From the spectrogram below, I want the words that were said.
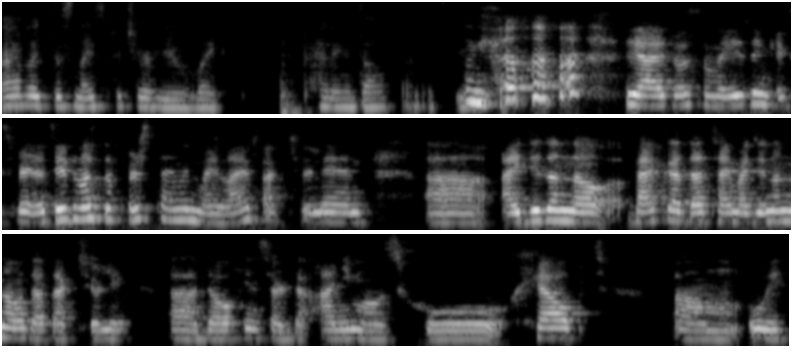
I have like this nice picture of you like petting a dolphin. It's beautiful. yeah yeah it was amazing experience. It was the first time in my life actually and uh, i didn't know back at that time i didn't know that actually uh, dolphins are the animals who helped um, with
